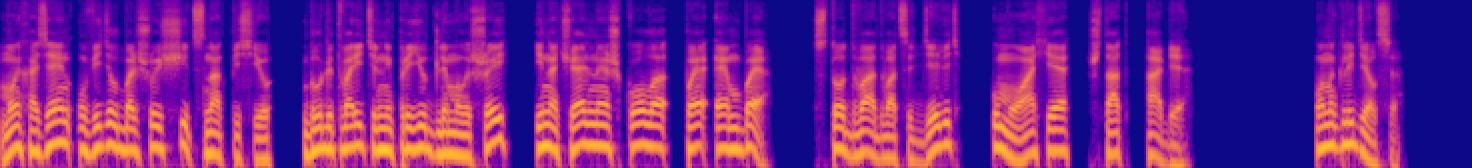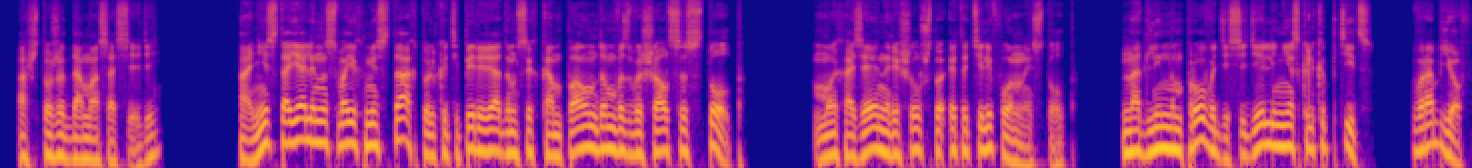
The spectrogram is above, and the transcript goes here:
Мой хозяин увидел большой щит с надписью благотворительный приют для малышей и начальная школа ПМБ 102-29 Умуахия, штат Абия. Он огляделся. А что же дома соседей? Они стояли на своих местах, только теперь рядом с их компаундом возвышался столб. Мой хозяин решил, что это телефонный столб. На длинном проводе сидели несколько птиц, воробьев,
